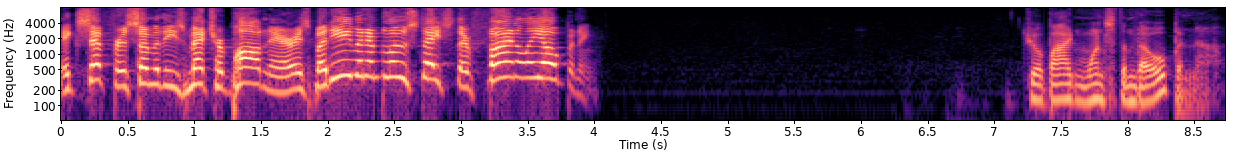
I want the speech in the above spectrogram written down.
except for some of these metropolitan areas, but even in blue states, they're finally opening. Joe Biden wants them to open now.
